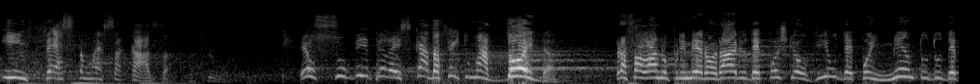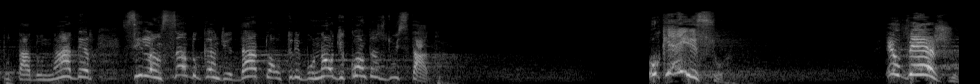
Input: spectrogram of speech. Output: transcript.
e infestam essa casa. Eu subi pela escada feito uma doida para falar no primeiro horário, depois que eu vi o depoimento do deputado Nader se lançando candidato ao Tribunal de Contas do Estado. O que é isso? Eu vejo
